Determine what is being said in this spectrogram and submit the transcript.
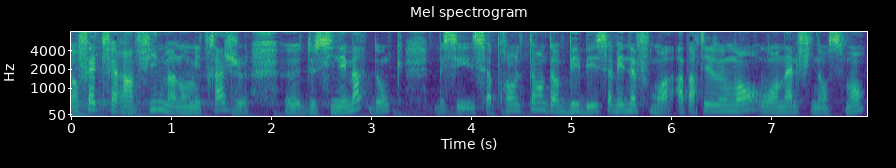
en fait, faire un film, un long métrage euh, de cinéma, donc, ben, ça prend le temps d'un bébé, ça met neuf mois, à partir du moment où on a le financement.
